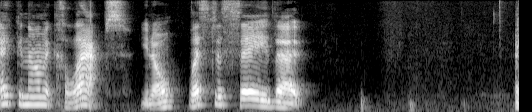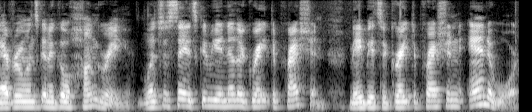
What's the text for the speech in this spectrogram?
economic collapse you know? Let's just say that everyone's going to go hungry. Let's just say it's going to be another great depression. Maybe it's a great depression and a war.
